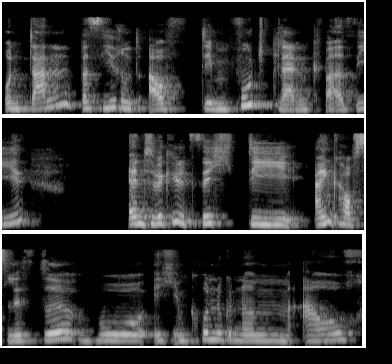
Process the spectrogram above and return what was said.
Und dann basierend auf dem Foodplan quasi entwickelt sich die Einkaufsliste, wo ich im Grunde genommen auch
